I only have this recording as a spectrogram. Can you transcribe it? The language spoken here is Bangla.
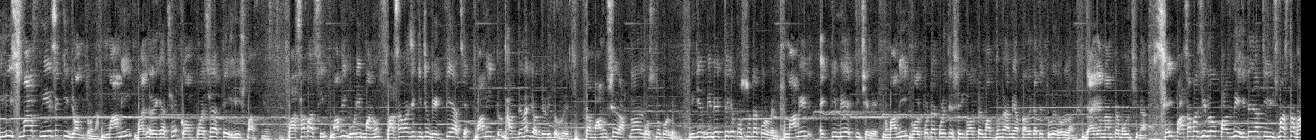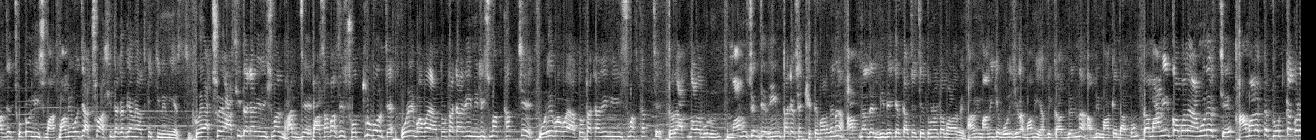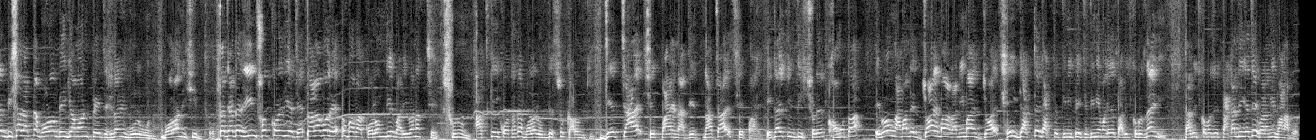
ইলিশ মাছ নিয়ে এসে কি যন্ত্রণা? মামি বাজারে গেছে, কম পয়সায় একটা ইলিশ মাছ নিয়ে এসছে। পাশাপাশি মামি গরিব মানুষ, পাশাপাশি কিছু ব্যক্তি আছে, মামি একটু ধার দেনা জর্জরিত হয়েছে। তা মানুষের আপনারা প্রশ্ন করবেন, নিজের বিবেক থেকে প্রশ্নটা করবেন। মামির একটি মেয়ে, একটি ছেলে। মামি গল্পটা করেছে, সেই গল্পের মাধ্যমে আমি আপনাদের কাছে তুলে ধরলাম। জায়গার নামটা বলছি না। সেই পাশাপাশি লোক পাশ দিয়ে হেঁটে যাচ্ছে, ইলিশ মাছটা ভাবছে ছোট ইলিশ মাছ। মামি বলছে, একশো আশি টাকা দিয়ে আমি আজকে কিনে নিয়ে এসেছি। ওই একশো আশি টাকার ইলিশ মাছ ভাবছে পাশাপাশি শত্রু বলছে, ওরে বাবা, এত টাকার ইলিশ মাছ খাচ্ছে? ওরে বাবা, এত টাকার ইলিশ মাছ খাচ্ছে? তাহলে আপনারা বলুন, মানুষের যে ঋণ থাকে সে খেতে পারবে না? আপনাদের বিবেকের কাছে চেতনাটা বাড়াবেন আমি মামিকে বলেছিলাম, মামি, আপনি কাঁদবেন না, আপনি মাকে ডাকুন। তা মামির কপালে এমন এসছে, আমার একটা টোটকা করে বিশাল একটা বড় বিগ অ্যামাউন্ট পেয়েছে, সেটা আমি বলব না। বলা নিষিদ্ধ। তা যাদের ঋণ শোধ করে দিয়েছে, তারা বলে, ও বাবা, কলম দিয়ে বাড়ি বানাচ্ছে? শুনুন, আজকে এই কথাটা বলার উদ্দেশ্য কারণ কি? যে চায়, সে পায় না। যে না চায়, সে পায়। এটাই কিন্তু ঈশ্বরের ক্ষমতা এবং আমাদের জয়, মা রানীমার জয়। সেই ডাকতে ডাকতে তিনি পেয়েছে। তিনি আমাকে তাবিজ কবজ নেয়নি তাবিজ কবজের টাকা দিয়ে গেছে, এবার আমি বানাবো।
